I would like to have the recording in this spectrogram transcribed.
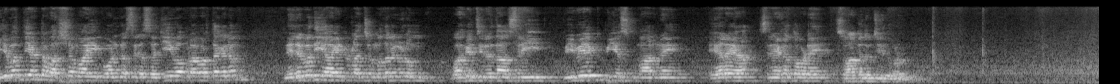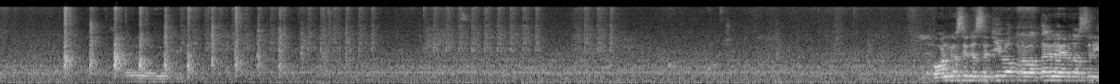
ഇരുപത്തിയെട്ട് വർഷമായി കോൺഗ്രസിന്റെ സജീവ പ്രവർത്തകനും നിരവധിയായിട്ടുള്ള ചുമതലകളും വഹിച്ചിരുന്ന ശ്രീ വിവേക് പി എസ് കുമാറിനെ ഏറെ സ്നേഹത്തോടെ സ്വാഗതം ചെയ്തുകൊള്ളുന്നു. കോൺഗ്രസിന്റെ സജീവ പ്രവർത്തകനായിരുന്ന ശ്രീ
